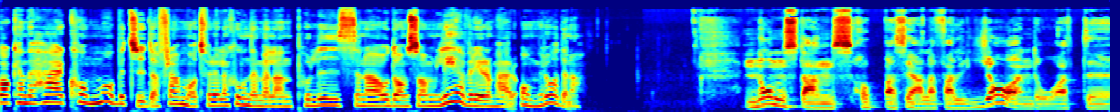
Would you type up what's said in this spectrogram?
Vad kan det här komma att betyda framåt för relationen mellan poliserna och de som lever i de här områdena? Någonstans hoppas i alla fall jag ändå att eh,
